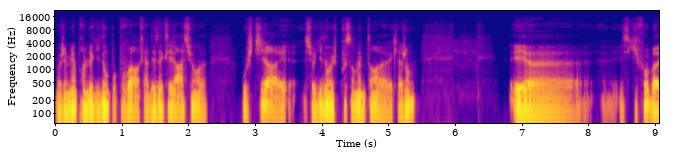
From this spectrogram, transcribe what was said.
moi j'aime bien prendre le guidon pour pouvoir faire des accélérations euh, où je tire et- sur le guidon et je pousse en même temps euh, avec la jambe. Et, euh, et ce qu'il faut, bah,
